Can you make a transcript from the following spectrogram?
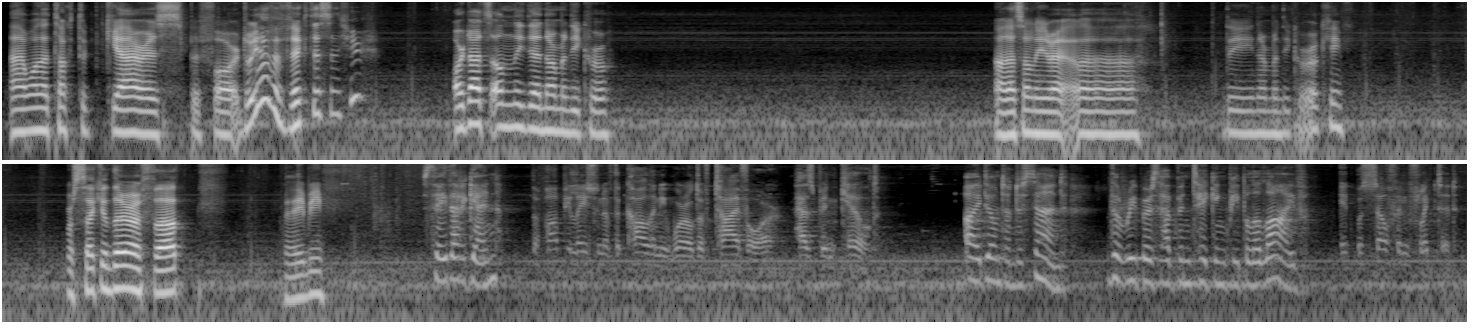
I want to talk to Garrus before. Do we have a Victus in here? Or that's only the Normandy crew? Oh, that's only uh, the Normandy crew. Okay. For a second there, I thought maybe. Say that again? The population of the colony world of Tyvor has been killed. I don't understand. The Reapers have been taking people alive. It was self-inflicted.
